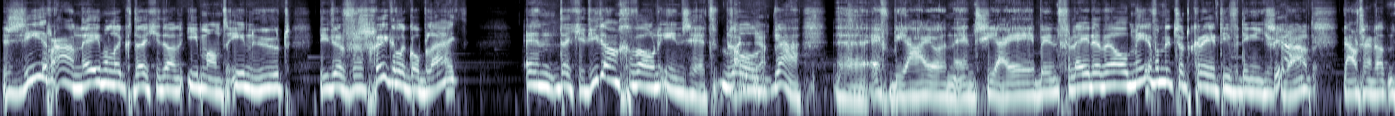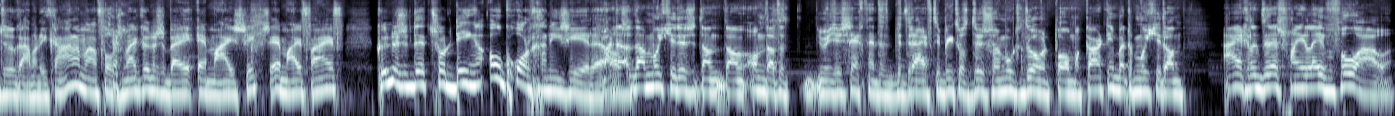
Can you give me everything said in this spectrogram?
zeer aannemelijk dat je dan iemand inhuurt die er verschrikkelijk op lijkt. En dat je die dan gewoon inzet. Ik bedoel, Ja. ja, eh, FBI en, en CIA hebben in het verleden wel meer van dit soort creatieve dingetjes Ja, gedaan. Nou zijn dat natuurlijk Amerikanen, maar volgens mij kunnen ze bij MI6, MI5, kunnen ze dit soort dingen ook organiseren. Maar dan, dan moet je dus, dan, dan, omdat het, je zegt net het bedrijf de Beatles, dus we moeten door met Paul McCartney. Maar dan moet je dan eigenlijk de rest van je leven volhouden.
